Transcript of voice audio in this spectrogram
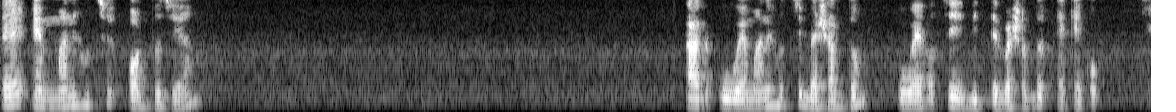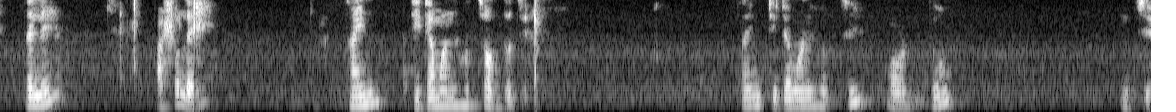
এ এম মানে হচ্ছে অর্ধজেয়া। আর ও এ মানে হচ্ছে ব্যাসার্ধ। ও এ হচ্ছে এই বৃত্তের ব্যাসার্ধ এক একক। তাহলে আসলে সাইন টিটা মানে হচ্ছে অর্ধজে সাইন টিটা মানে হচ্ছে অর্ধ যে।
